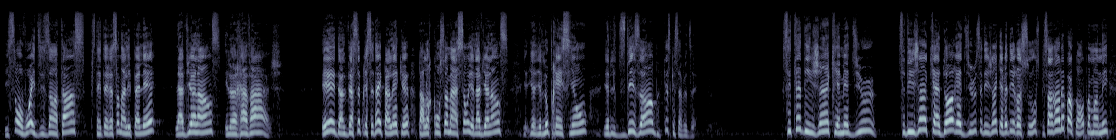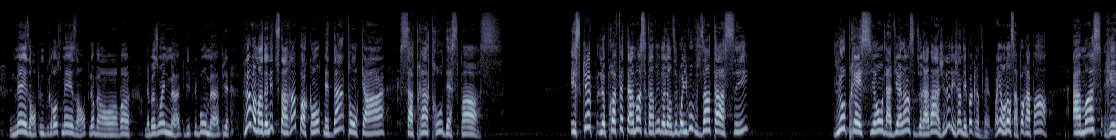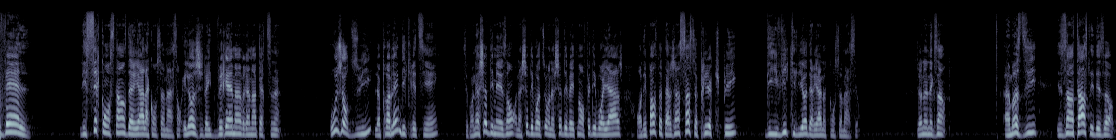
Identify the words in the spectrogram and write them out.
Ici, on voit, ils disent entassent, puis c'est intéressant dans les palais, la violence et le ravage. Et dans le verset précédent, il parlait que par leur consommation, il y a de la violence, il y a, de l'oppression, il y a du désordre. Qu'est-ce que ça veut dire? C'était des gens qui aimaient Dieu. C'est des gens qui adoraient Dieu, c'est des gens qui avaient des ressources, puis ils s'en rendaient pas compte. À un moment donné, une maison, puis une plus grosse maison, puis là, ben, on, a besoin de meubles, puis des plus beaux meubles. Puis, là, à un moment donné, tu t'en rends pas compte, mais dans ton cœur, ça prend trop d'espace. Et ce que le prophète Amos est en train de leur dire, voyez-vous, vous entassez l'oppression, de la violence et du ravage. Et là, les gens de l'époque ont dit, ben, voyons non, ça n'a pas rapport. Amos révèle les circonstances derrière la consommation. Et là, je vais être vraiment, vraiment pertinent. Aujourd'hui, le problème des chrétiens, c'est qu'on achète des maisons, on achète des voitures, on achète des vêtements, on fait des voyages, on dépense notre argent sans se préoccuper des vies qu'il y a derrière notre consommation. Je donne un exemple. Amos dit ils entassent les désordres.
